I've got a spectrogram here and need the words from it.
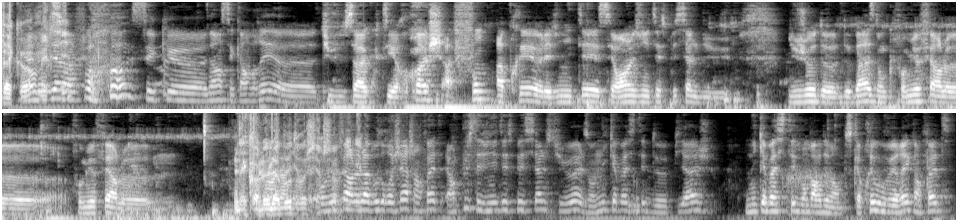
D'accord, La deuxième merci. info, c'est que non, c'est qu'en vrai, euh, tu, ça va coûter rush à fond après euh, les unités. C'est vraiment les unités spéciales du, du jeu de, de base, donc faut mieux faire le, faut mieux faire le, D'accord, le labo de faut recherche. mieux faire le labo de recherche en fait. Et en plus, les unités spéciales, si tu veux, elles ont ni capacité de pillage, ni capacité de bombardement. Parce qu'après, vous verrez qu'en fait,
